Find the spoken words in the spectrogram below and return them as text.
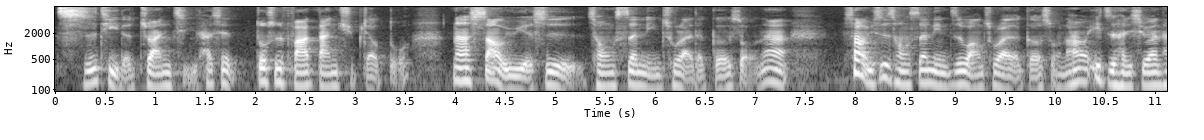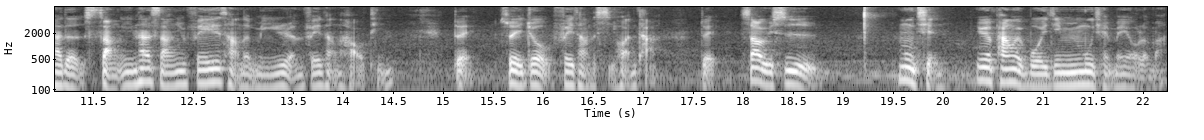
实体的专辑，他现都是发单曲比较多。那少宇也是从森林出来的歌手，那少宇是从森林之王出来的歌手，然后一直很喜欢他的嗓音，他嗓音非常的迷人，非常的好听，对，所以就非常的喜欢他。对，少宇是目前因为潘玮柏已经目前没有了嘛，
